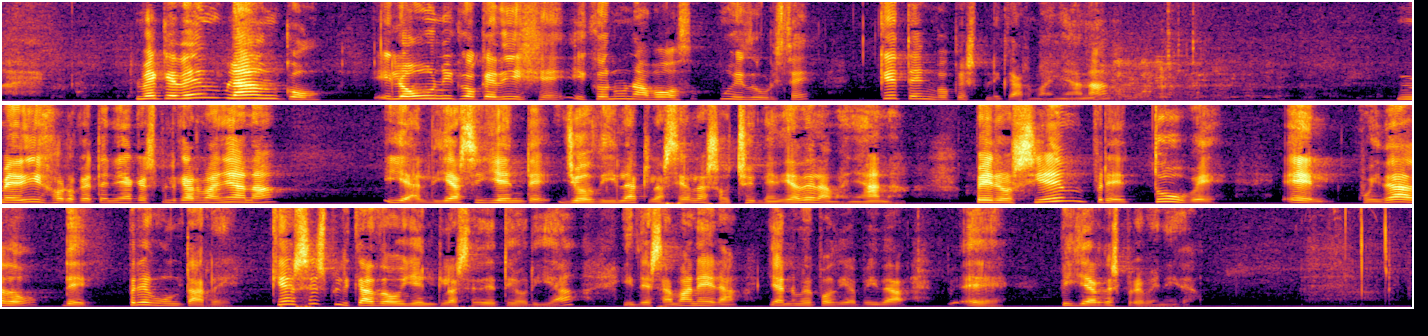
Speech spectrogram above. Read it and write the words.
Me quedé en blanco y lo único que dije, y con una voz muy dulce, ¿qué tengo que explicar mañana? Me dijo lo que tenía que explicar mañana y al día siguiente yo di la clase a las ocho y media de la mañana. Pero siempre tuve el cuidado de preguntarle, ¿qué has explicado hoy en clase de teoría? Y de esa manera ya no me podía eh, pillar desprevenida.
